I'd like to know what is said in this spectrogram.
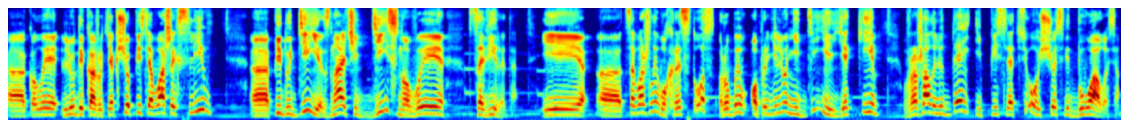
е, коли люди кажуть, якщо після ваших слів е, підуть дії, значить дійсно ви в це вірите. І е, це важливо. Христос робив определенні дії, які вражали людей, і після цього щось відбувалося.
